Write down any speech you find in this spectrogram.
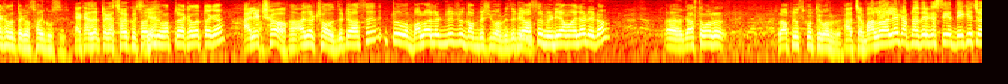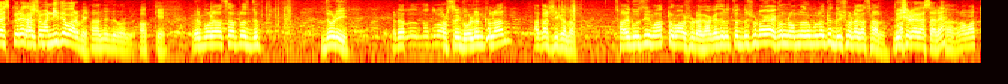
এক হাজার টাকা ছয় কুচি। এক হাজার টাকা ছয় কুচি ছয় কুচি মাত্র এক হাজার টাকা। আইলেট সহ? হ্যাঁ আইলেট সহ। যেটা আছে একটু ভালো আইলেট একটু দাম বেশি পাবে যেটা আছে মিডিয়াম আইলেট এটা কাস্টমার রাফ ইউজ করতে পারবে। আচ্ছা ভালো আইলেট আপনাদের কাছ থেকে দেখে চয়েস করে কাস্টমার নিতে পারবে? হ্যাঁ নিতে পারবে। ওকে এরপরে আছে আপনার জড়ি। এটা হলো নতুন আসছে গোল্ডেন কালার আকাশি কালার ছয় কুচি মাত্র বারোশো টাকা। আগে ছিল চোদ্দোশো টাকা এখন রমজান উপলক্ষে দুশো টাকা ছাড়। দুইশো টাকা স্যার হ্যাঁ? মাত্র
